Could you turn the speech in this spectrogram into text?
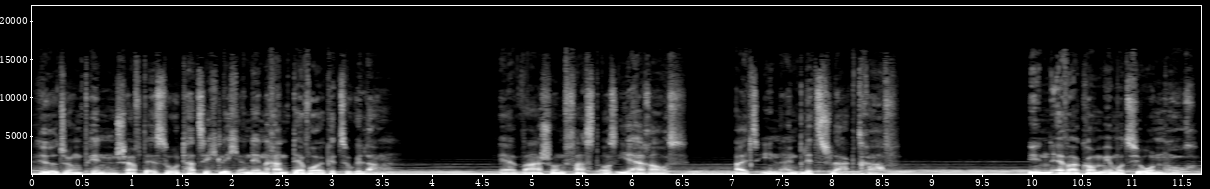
Hir Jong-pin schaffte es so tatsächlich an den Rand der Wolke zu gelangen. Er war schon fast aus ihr heraus, als ihn ein Blitzschlag traf. In Eva kommen Emotionen hoch.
